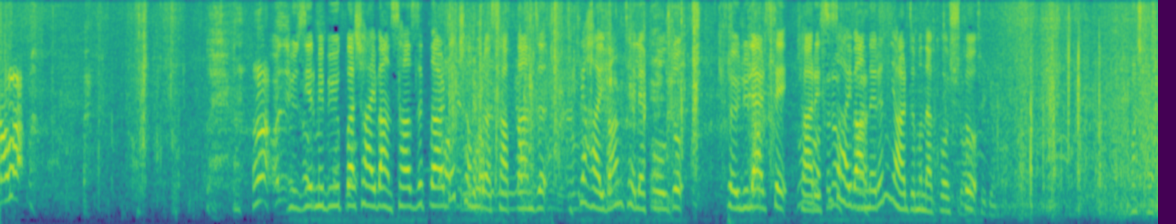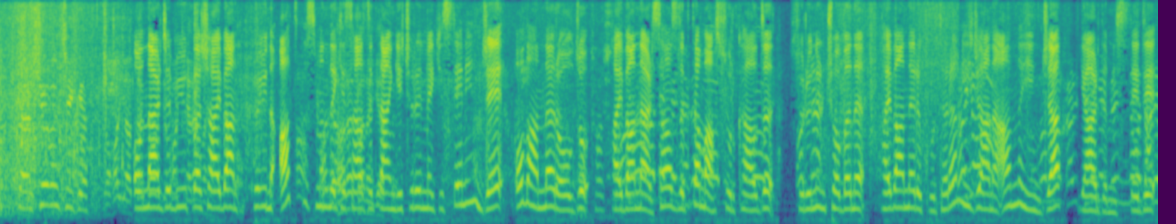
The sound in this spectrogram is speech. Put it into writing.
Allah. 120 büyükbaş hayvan sazlıklarda çamura saplandı. İki hayvan telef oldu. Köylülerse çaresiz hayvanların yardımına koştu. Onlarca büyükbaş hayvan köyün alt kısmındaki sazlıktan geçirilmek istenince olanlar oldu. Hayvanlar sazlıkta mahsur kaldı. Sürünün çobanı hayvanları kurtaramayacağını anlayınca yardım istedi.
